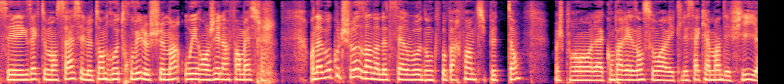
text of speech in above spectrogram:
C'est exactement ça, c'est le temps de retrouver le chemin où est rangée l'information. On a beaucoup de choses hein, dans notre cerveau, donc il faut parfois un petit peu de temps. Moi, je prends la comparaison souvent avec les sacs à main des filles,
